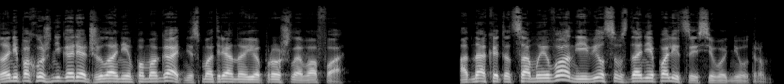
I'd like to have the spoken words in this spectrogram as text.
но они, похоже, не горят желанием помогать, несмотря на ее прошлое в Афа. Однако этот самый Иван явился в здание полиции сегодня утром.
